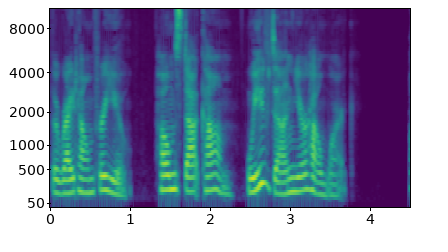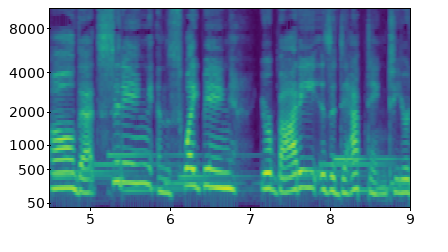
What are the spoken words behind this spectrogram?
the right home for you. Homes.com. We've done your homework. All that sitting and swiping, your body is adapting to your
